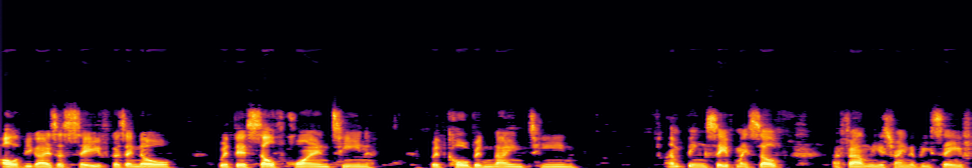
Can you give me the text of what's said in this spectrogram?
all of you guys are safe because I know with this self quarantine, with COVID 19, I'm being safe myself. My family is trying to be safe.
